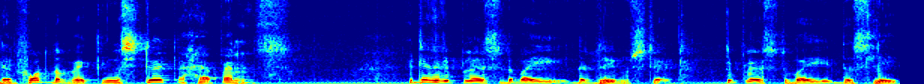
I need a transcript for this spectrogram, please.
Therefore, the waking state happens. It is replaced by the dream state, replaced by the sleep.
